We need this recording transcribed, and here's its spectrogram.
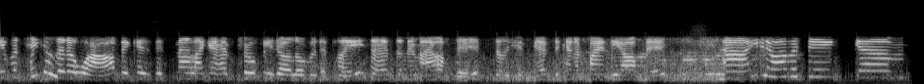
it would take a little while because it's not like I have trophies all over the place. I have them in my office, so you have to kind of find the office. Uh, you know, I would think, um,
